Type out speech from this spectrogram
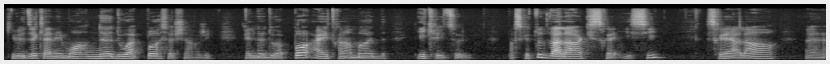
qui veut dire que la mémoire ne doit pas se charger. Elle ne doit pas être en mode écriture. Parce que toute valeur qui serait ici serait alors euh,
